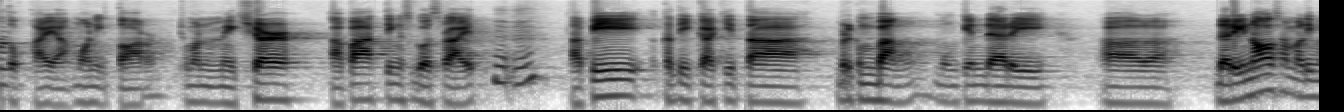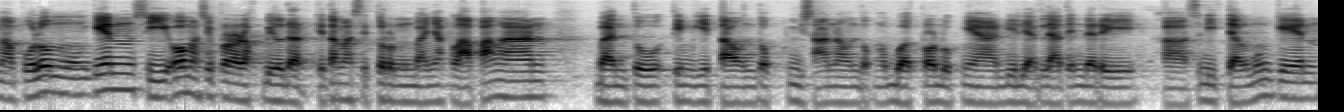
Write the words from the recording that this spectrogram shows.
untuk kayak monitor, cuman make sure apa things goes right. Tapi ketika kita berkembang mungkin dari uh, dari 0 sama 50 mungkin CEO masih product builder. Kita masih turun banyak ke lapangan, bantu tim kita untuk di sana untuk ngebuat produknya dilihat-liatin dari uh, sedetail mungkin.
